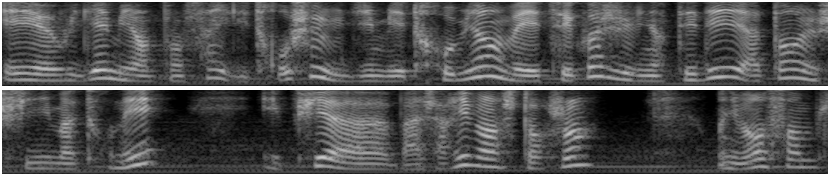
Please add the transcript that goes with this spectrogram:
Et euh, William il entend ça, il est trop chaud, il lui dit Mais trop bien, mais tu sais quoi, je vais venir t'aider, attends, je finis ma tournée et puis euh, bah j'arrive, hein, je te rejoins, on y va ensemble.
